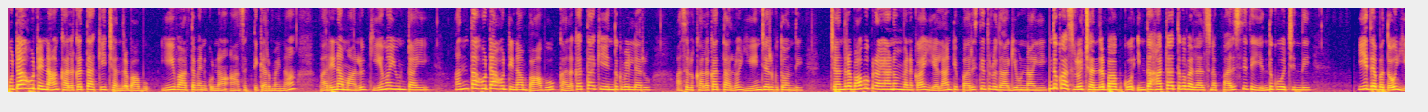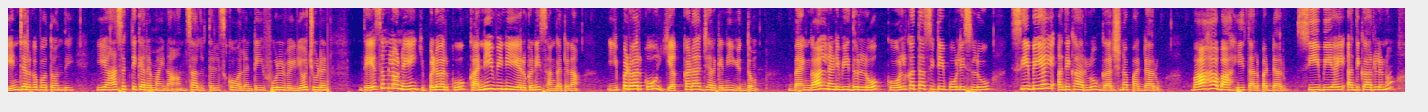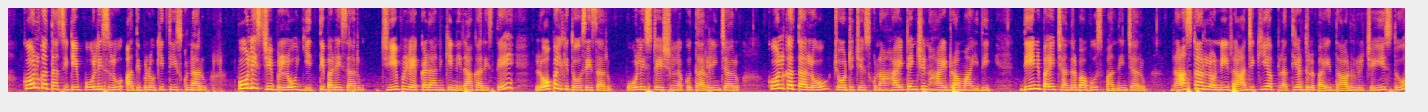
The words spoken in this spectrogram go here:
హుటాహుటిన కలకత్తాకి చంద్రబాబు. ఈ వార్త వెనుకున్న ఆసక్తికరమైన పరిణామాలు ఏమై ఉంటాయి? అంత హుటాహుటిన బాబు కలకత్తాకి ఎందుకు వెళ్ళారు? అసలు కలకత్తాలో ఏం జరుగుతోంది? చంద్రబాబు ప్రయాణం వెనక ఎలాంటి పరిస్థితులు దాగి ఉన్నాయి? ఎందుకు అసలు చంద్రబాబుకు ఇంత హఠాత్తుగా వెళ్ళాల్సిన పరిస్థితి ఎందుకు వచ్చింది? ఈ దెబ్బతో ఏం జరగబోతోంది? ఈ ఆసక్తికరమైన అంశాలు తెలుసుకోవాలంటే ఈ ఫుల్ వీడియో చూడండి. దేశంలోనే ఇప్పటివరకు కనీ విని ఏరుకని సంఘటన. ఇప్పటివరకు ఎక్కడా జరగని యుద్ధం. బెంగాల్ నడివీధుల్లో కోల్కతా సిటీ పోలీసులు సిబిఐ అధికారులు ఘర్షణ పడ్డారు. బాహాబాహి తలపడ్డారు. సిబిఐ అధికారులను కోల్కతా సిటీ పోలీసులు అదుపులోకి తీసుకున్నారు. పోలీస్ జీపుల్లో ఎత్తిపడేశారు. జీపులు ఎక్కడానికి నిరాకరిస్తే లోపలికి తోసేశారు. పోలీస్ స్టేషన్లకు తరలించారు. కోల్కతాలో చోటు చేసుకున్న హైటెన్షన్ హైడ్రామా ఇది. దీనిపై చంద్రబాబు స్పందించారు. రాష్ట్రాల్లోని రాజకీయ ప్రత్యర్థులపై దాడులు చేయిస్తూ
